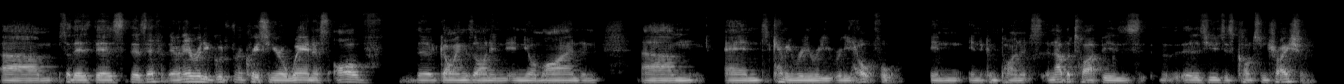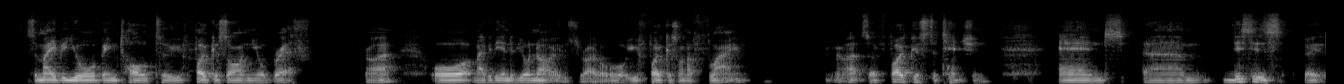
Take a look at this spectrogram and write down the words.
um, so there's there's there's effort there, and they're really good for increasing your awareness of the goings on in, in your mind and um, and can be really really really helpful in in components. Another type is that is used as concentration. So maybe you're being told to focus on your breath right? Or maybe the end of your nose right? Or you focus on a flame right? So focused attention. And um, this is a,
